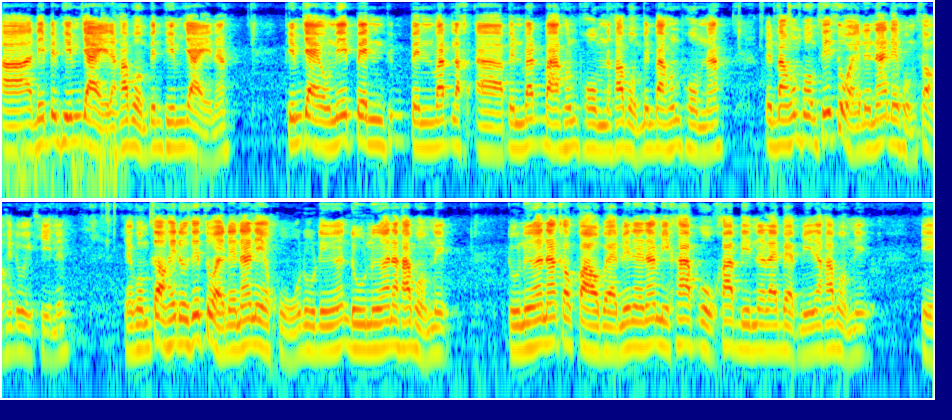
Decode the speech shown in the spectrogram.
อ่าอันนี้เป็นพิมพ์ใหญ่นะครับ ผมเป็นพิมพ์ใหญ่นะพิมพ์ใหญ่องค์นี้เป็นเป็นวัดละอ่าเป็นวัดบางขุนพรมนะครับ ผมเป็นบางขุนพรมนะเป็นบางขุนพรมสวยๆเลยนะเดี๋ยวผมส่องให้ดูอีกทีนึงเดี๋ยวผมส่องให้ดูสวยๆเลยนะเนี่ยโอ้โหดูเนื้อดูเนื้อนะครับ ผมนี่ ดูเนื้อนะเก่าๆแบบนี้เลยนะมีคราบกูคราบดินอะไรแบบนี้นะครับ ผมนี่ นี่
